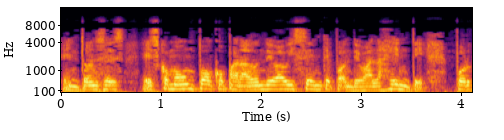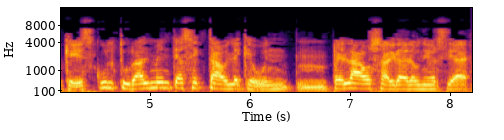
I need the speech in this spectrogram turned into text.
Entonces es como un poco para dónde va Vicente, para dónde va la gente, porque es culturalmente aceptable que un mm, pelado salga de la universidad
